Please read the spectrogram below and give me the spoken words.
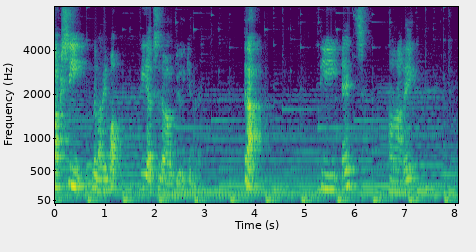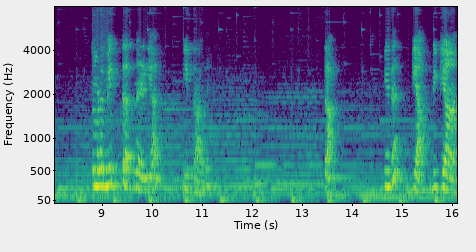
പക്ഷി എന്ന് പറയുമ്പോൾ ഈ അക്ഷരമാണ് ഉപയോഗിക്കുന്നത്. ത്ര. ടി എച്ച് ആർ എ നമ്മൾ മിത്ര എന്ന് എഴുതിയാൽ ഈ ത്ര വരും ഇത് വിജ്ഞാൻ.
